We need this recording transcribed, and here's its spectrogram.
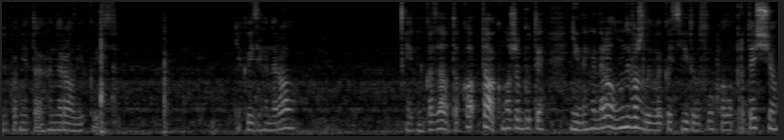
не пам'ятаю, генерал якийсь. Якийсь генерал. І він казав, так, так, може бути, ні, не генерал, ну неважливо, якесь відео слухала про те, що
